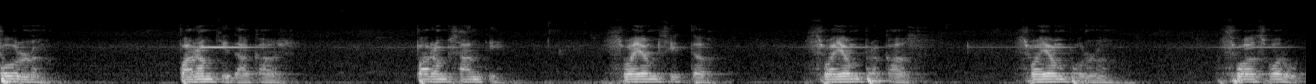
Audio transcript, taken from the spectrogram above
પૂર્ણ, પરમ परम शांति, स्वयं सिद्ध, स्वयं प्रकाश, स्वयं पूर्ण, स्वस्वरूप।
